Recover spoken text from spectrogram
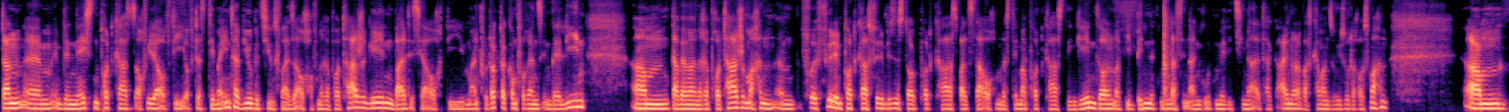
dann ähm, in den nächsten Podcasts auch wieder auf, die, auf das Thema Interview beziehungsweise auch auf eine Reportage gehen. Bald ist ja auch die Mindful Doctor Konferenz in Berlin. Ähm, da werden wir eine Reportage machen ähm, für, für, den Podcast, für den Business Talk Podcast, weil es da auch um das Thema Podcasting gehen soll. Und wie bindet man das in einen guten Medizineralltag ein oder was kann man sowieso daraus machen? Ähm,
